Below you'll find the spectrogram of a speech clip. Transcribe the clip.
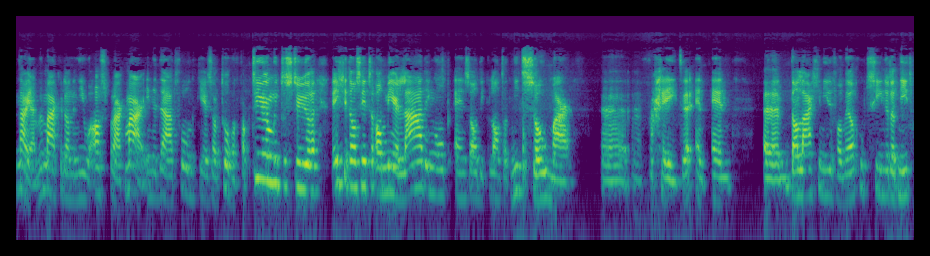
nou ja, we maken dan een nieuwe afspraak. Maar inderdaad, volgende keer zou ik toch een factuur moeten sturen. Weet je, dan zit er al meer lading op en zal die klant dat niet zomaar uh, vergeten. En, en uh, dan laat je in ieder geval wel goed zien dat het niet,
